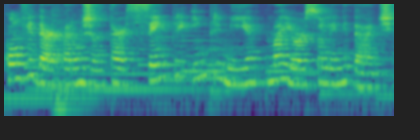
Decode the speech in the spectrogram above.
Convidar para um jantar sempre imprimia maior solenidade.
